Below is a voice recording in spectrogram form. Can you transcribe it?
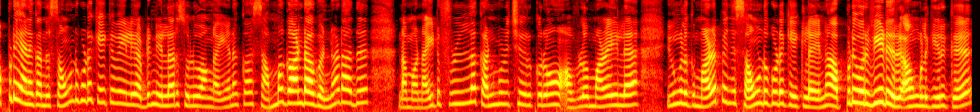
அப்படியா எனக்கு அந்த சவுண்டு கூட கேட்கவே இல்லையே அப்படின்னு எல்லாரும் சொல்லுவாங்க. எனக்கா செம்ம காண்டாகும். என்னடா அது நம்ம நைட்டு ஃபுல்லாக கண் முழிச்சு இருக்கிறோம். அவ்வளோ மழையில். இவங்களுக்கு மழை பெஞ்ச சவுண்டு கூட கேட்கல. ஏன்னா அப்படி ஒரு வீடு அவங்களுக்கு இருக்குது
